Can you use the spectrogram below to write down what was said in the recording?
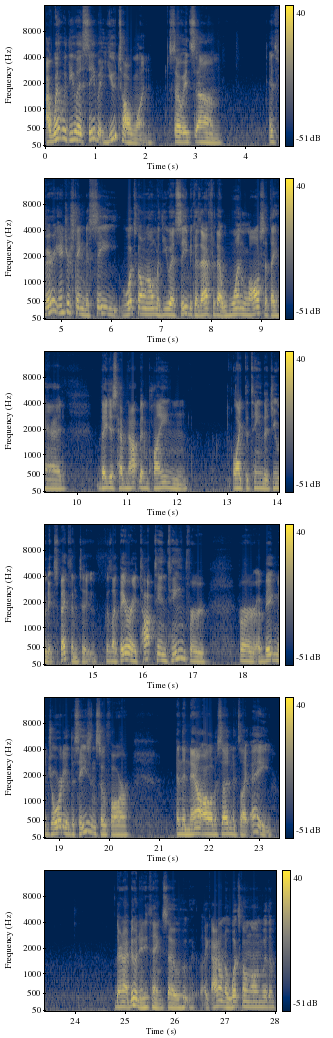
I went with USC, but Utah won. So it's um, it's very interesting to see what's going on with USC because after that one loss that they had, they just have not been playing like the team that you would expect them to. Because like they were a top ten team for for a big majority of the season so far, and then now all of a sudden it's like, hey, they're not doing anything. So like I don't know what's going on with them.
